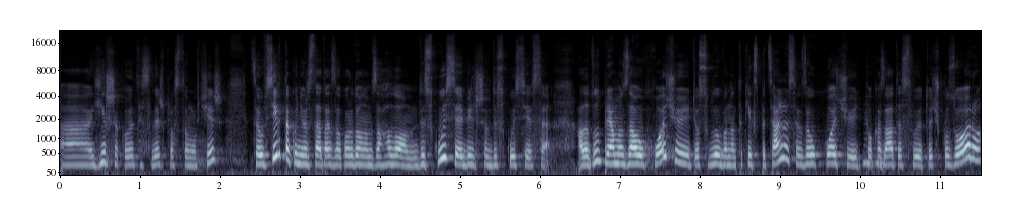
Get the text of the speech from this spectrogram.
Е, Гірше, коли ти сидиш, просто мовчиш. Це у всіх так університетах за кордоном загалом дискусія, більше в дискусії все. Але тут прямо заохочують, особливо на таких спеціальностях, заохочують показати свою точку зору,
